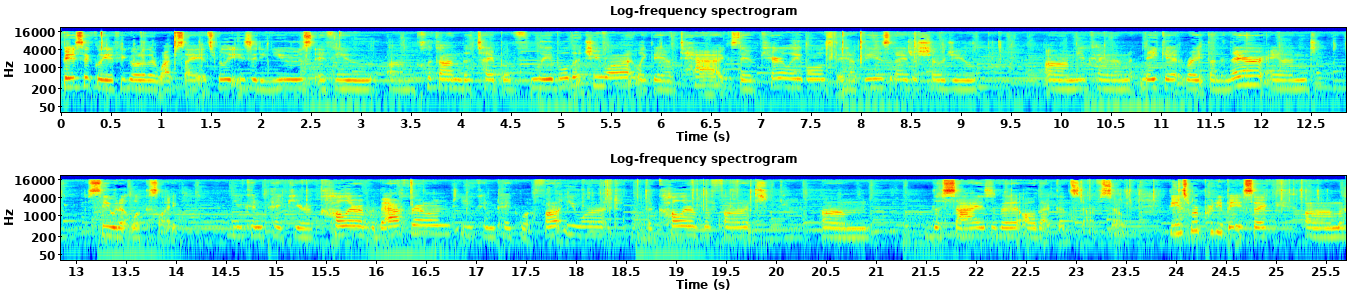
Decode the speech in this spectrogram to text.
basically if you go to their website it's really easy to use if you um, click on the type of label that you want like they have tags they have care labels they have these that I just showed you um, you can make it right then and there and see what it looks like you can pick your color of the background, you can pick what font you want, the color of the font, um, the size of it, all that good stuff. So these were pretty basic um,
